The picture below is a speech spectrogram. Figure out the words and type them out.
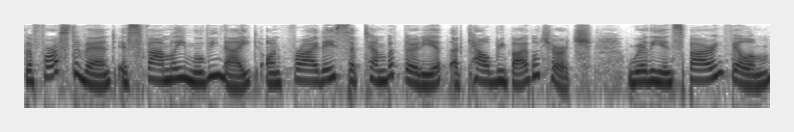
The first event is Family Movie Night on Friday, September 30th at Calvary Bible Church, where the inspiring film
